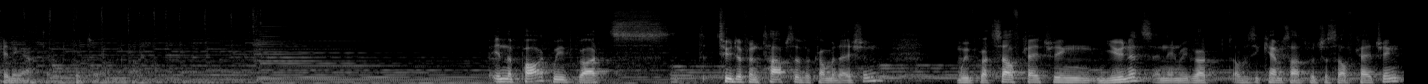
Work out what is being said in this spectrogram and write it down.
getting out there on foot or on bike. In the park, we've got two different types of accommodation. We've got self-catering units and then we've got obviously campsites which are self-catering.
